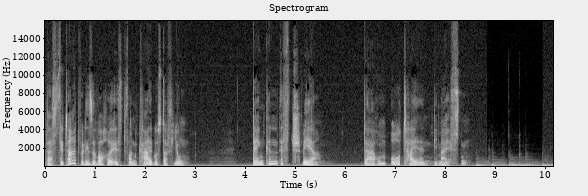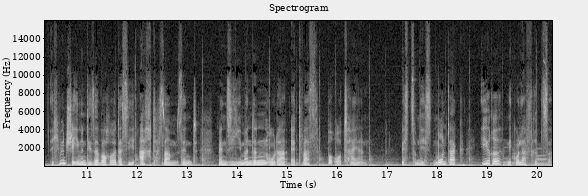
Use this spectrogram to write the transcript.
Das Zitat für diese Woche ist von Carl Gustav Jung. Denken ist schwer, darum urteilen die meisten. Ich wünsche Ihnen dieser Woche, dass Sie achtsam sind, wenn Sie jemanden oder etwas beurteilen. Bis zum nächsten Montag. Ihre Nicola Fritze.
